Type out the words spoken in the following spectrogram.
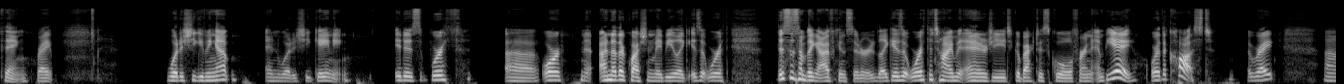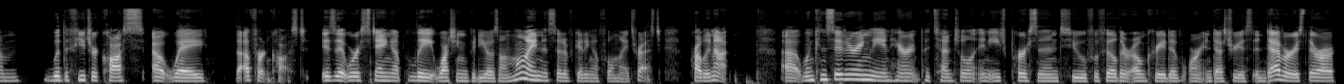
thing, right? What is she giving up and what is she gaining? It is worth uh, or another question maybe like is it worth this is something i've considered like is it worth the time and energy to go back to school for an mba or the cost right? Um, would the future costs outweigh the upfront cost? Is it worth staying up late watching videos online instead of getting a full night's rest? Probably not. Uh, when considering the inherent potential in each person to fulfill their own creative or industrious endeavors, there are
